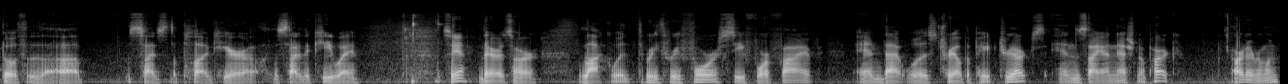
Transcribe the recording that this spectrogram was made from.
both of the uh, sides of the plug here on the side of the keyway. So yeah, there's our Lockwood 334 C45, and that was Trail the Patriarchs in Zion National Park. Alright everyone,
